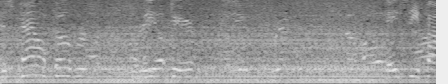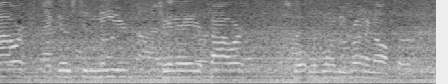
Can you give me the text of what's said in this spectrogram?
This panel cover will be up here. AC power, that goes to the meter. Generator power, that's what we're going to be running off of.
